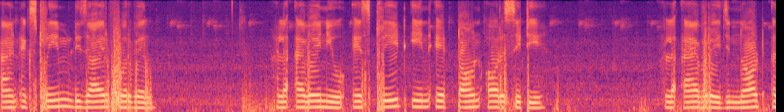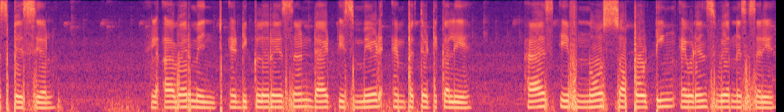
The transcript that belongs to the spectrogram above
an extreme desire for wealth. Avenue a street in a town or a city average not a special averment a declaration that is made empathetically as if no supporting evidence were necessary.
